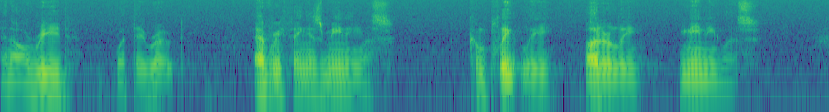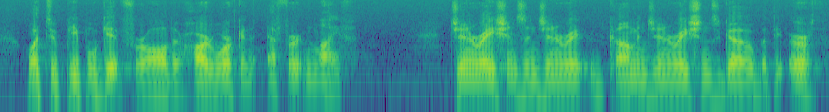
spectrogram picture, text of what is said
and I'll read what they wrote everything is meaningless, completely, utterly meaningless. What do people get for all their hard work and effort in life? Generations and genera- come and generations go, but the earth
